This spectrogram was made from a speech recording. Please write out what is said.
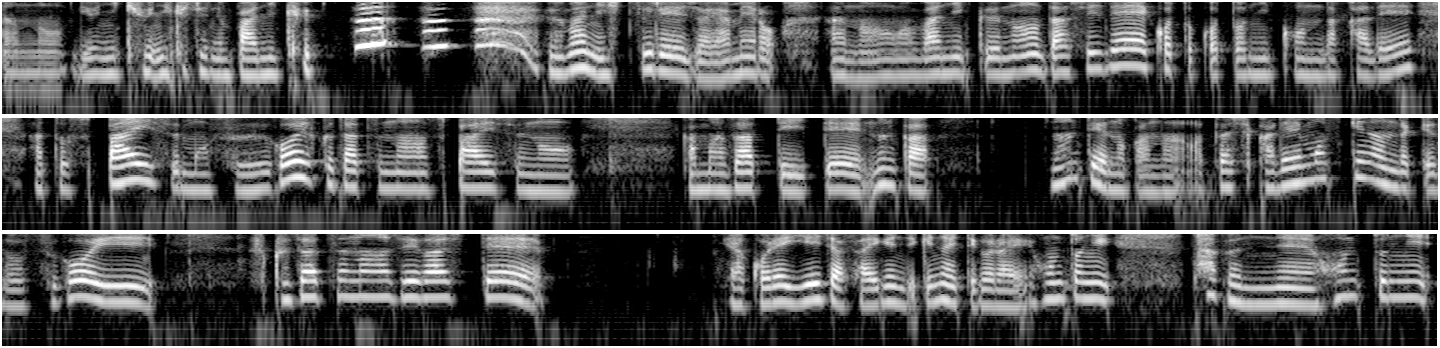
あの、牛肉、牛肉じゃね、馬肉。馬に失礼じゃやめろ。あの、馬肉の出汁でコトコト煮込んだカレー。あとスパイスもすごい複雑なスパイスのが混ざっていて、なんか、なんていうのかな。私カレーも好きなんだけど、すごい複雑な味がして、いや、これ家じゃ再現できないってぐらい、本当に、多分ね、本当に、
